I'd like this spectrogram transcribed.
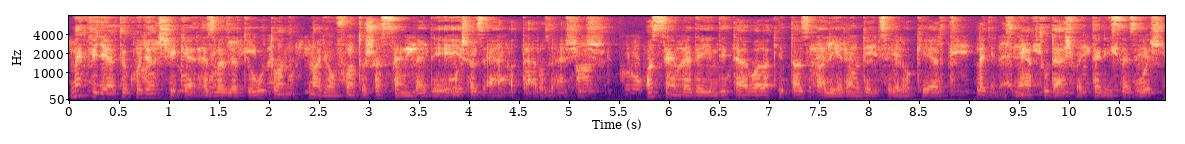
Megfigyeltük, hogy a sikerhez vezető úton nagyon fontos a szenvedély és az elhatározás is. A szenvedély indít el valakit az elérendő célokért, legyen ez nyelvtudás vagy teniszezés,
